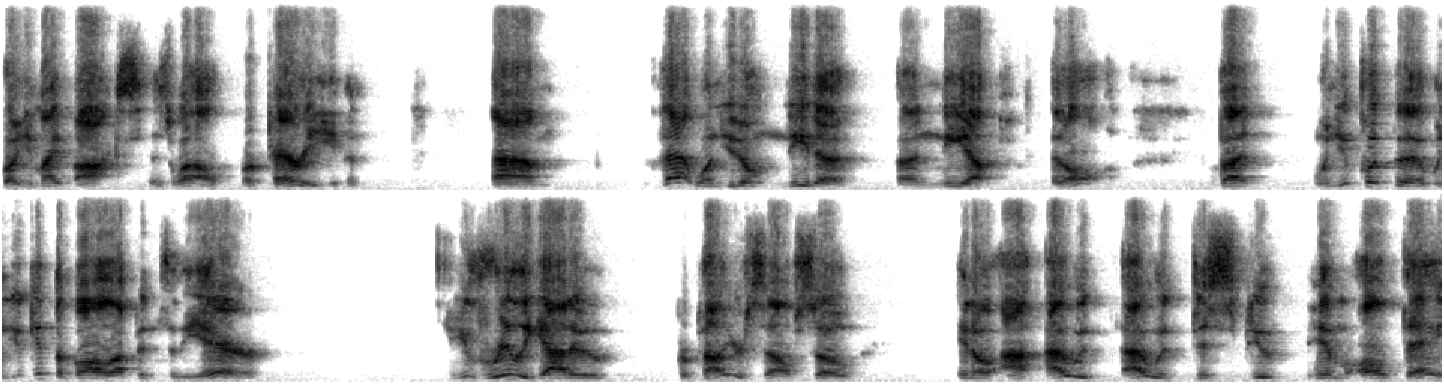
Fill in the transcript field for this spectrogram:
but you might box as well, or parry even. Um, that one you don't need a, a knee up at all. But when you put the when you get the ball up into the air, you've really got to propel yourself. So, you know, I, I would I would dispute him all day,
